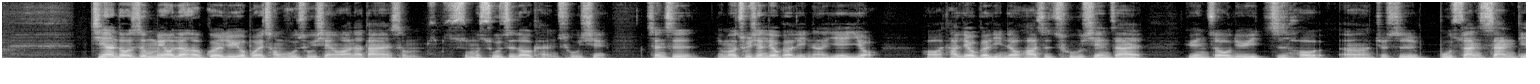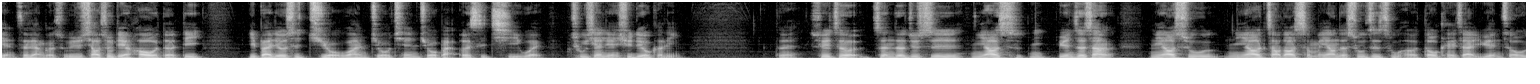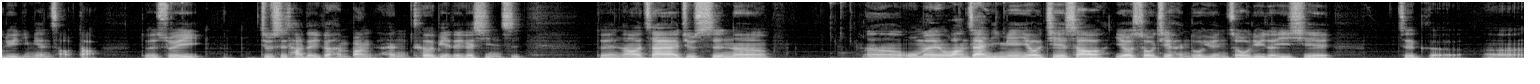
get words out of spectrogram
既然都是没有任何规律，又不会重复出现的话，那当然什么什么数字都可能出现，甚至有没有出现六个零呢？也有哦。它六个零的话是出现在圆周率之后，嗯，就是不算三点这两个数，就是小数点后的第一百六十九万九千九百二十七位出现连续六个零。对，所以这真的就是你要是你原则上你要输，你要找到什么样的数字组合，都可以在圆周率里面找到。对，所以就是它的一个很棒、很特别的一个性质。对，然后再来就是呢，嗯、我们网站里面也有介绍，也有收集很多圆周率的一些这个呃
